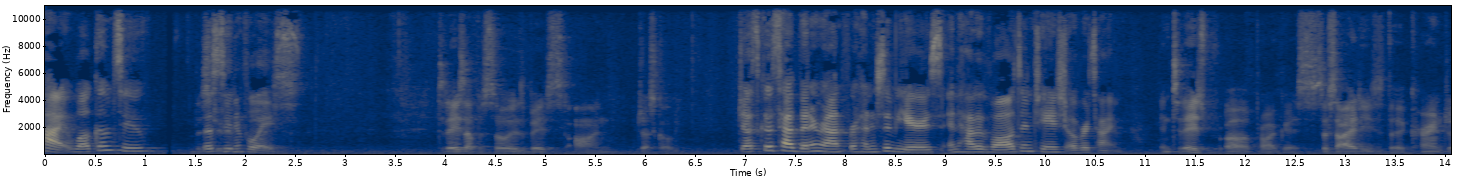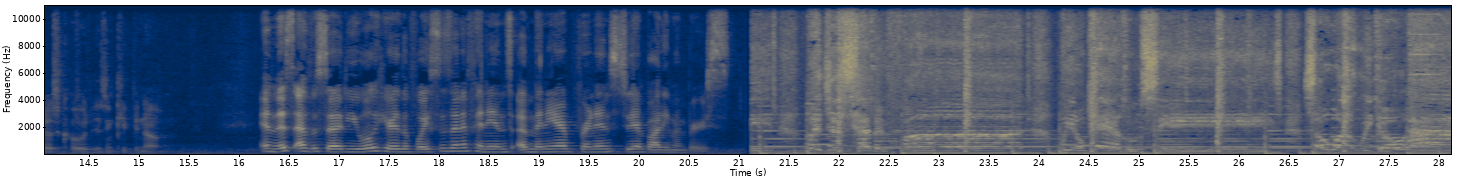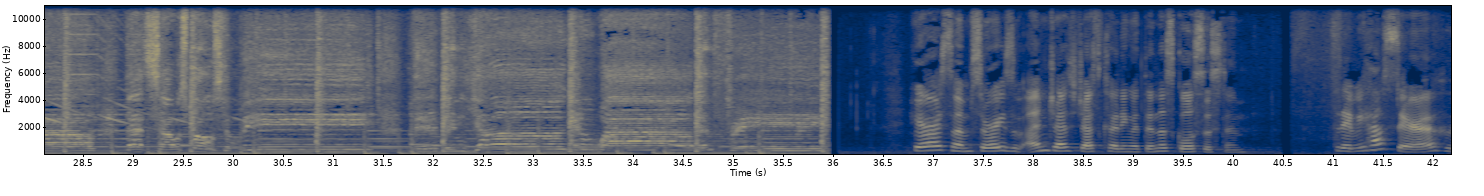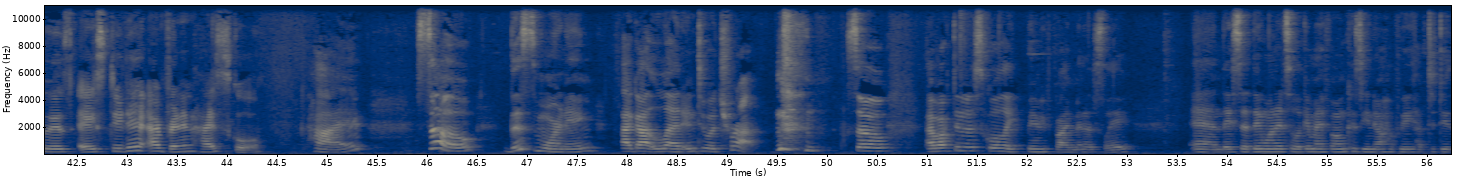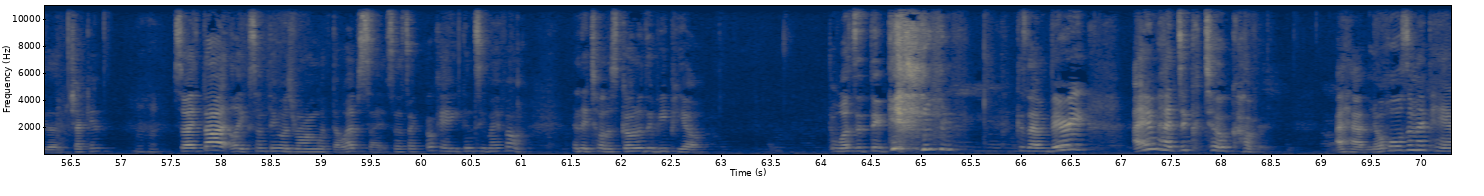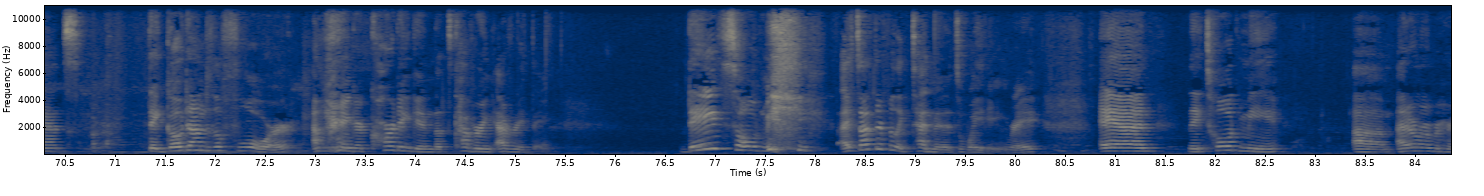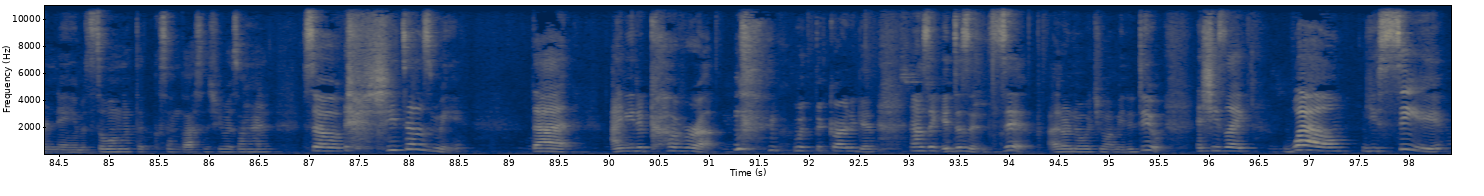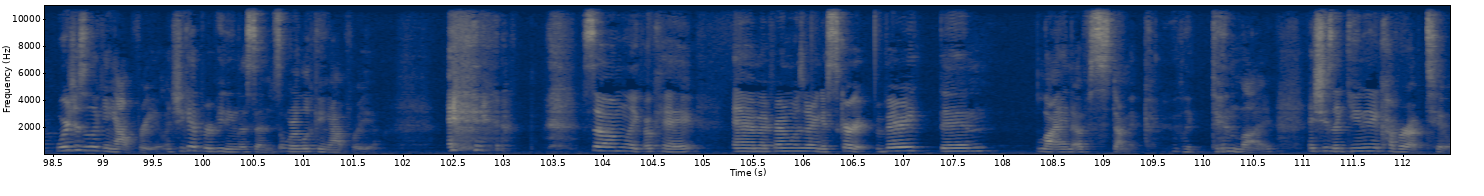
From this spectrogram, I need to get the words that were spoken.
Hi, welcome to The Student Voice. Today's episode is based on dress code. Dress codes have been around for hundreds of years and have evolved and changed over time. In today's uh, progress, society's the current dress code isn't keeping up. In this episode, you will hear the voices and opinions of many of Brennan student body members. We're just having fun. We don't care who sees. So what we go out, that's how it's supposed to be. Living young and wild and free. Here are some stories of unjust dress coding within the school system. Today we have Sarah, who is a student at Brennan High School. Hi. So, this morning, I got led into a trap. so, I walked into school like maybe five minutes late, and they said they wanted to look at my phone because you know how we have to do the check in. Mm-hmm. So, I thought like something was wrong with the website. So, I was like, okay, you can see my phone. And they told us, go to the VPO. Wasn't thinking. Because I'm very, I am head to toe covered. I have no holes in my pants. They go down to the floor. I'm wearing a cardigan that's covering everything. They told me, I sat there for like 10 minutes waiting, right? Mm-hmm. And they told me, um, I don't remember her name, it's the one with the sunglasses she was on her head. So she tells me that I need to cover up with the cardigan. And I was like, it doesn't zip. I don't know what you want me to do. And she's like, well, you see, we're just looking out for you. And she kept repeating the sentence, we're looking out for you. so I'm like, okay. And my friend was wearing a skirt, very thin line of stomach, like thin line. And she's like, you need to cover up too.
